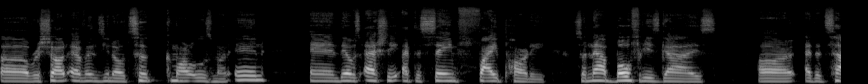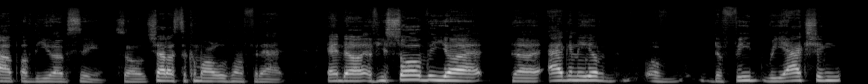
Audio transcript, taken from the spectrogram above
uh, Rashad Evans, you know, took Kamaru Usman in, and they was actually at the same fight party. So now both of these guys are at the top of the UFC. So shout outs to Kamaru Usman for that. And uh, if you saw the uh, the agony of of defeat reaction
